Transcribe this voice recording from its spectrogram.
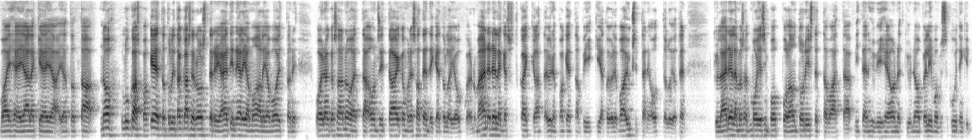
vaiheen jälkeen. Ja, ja tota, no, Lukas Paketta tuli takaisin rosteriin ja heti neljä maalia voitto, niin voidaanko sanoa, että on sitten aikamoinen sateentekijä tuolla joukkueella. No mä en edelleenkään suostu kaikki laittaa yhden pakettaan piikkiin, ja toi oli vain yksittäinen ottelu, joten kyllä edelleen mä sanon, että Moijesin Poppola on todistettava, että miten hyvin he on, että kyllä ne on pelivoimissa kuitenkin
